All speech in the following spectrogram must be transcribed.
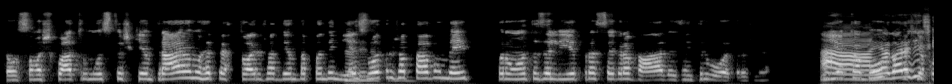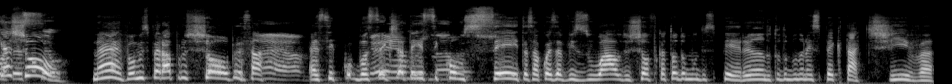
Então são as quatro músicas que entraram no repertório já dentro da pandemia. As outras já estavam meio prontas ali para ser gravadas, entre outras, né? ah, e agora a gente que quer show, né? Vamos esperar para o show, para essa, é, esse, você queremos, que já tem esse né, conceito, essa coisa visual de show, fica todo mundo esperando, todo mundo na expectativa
